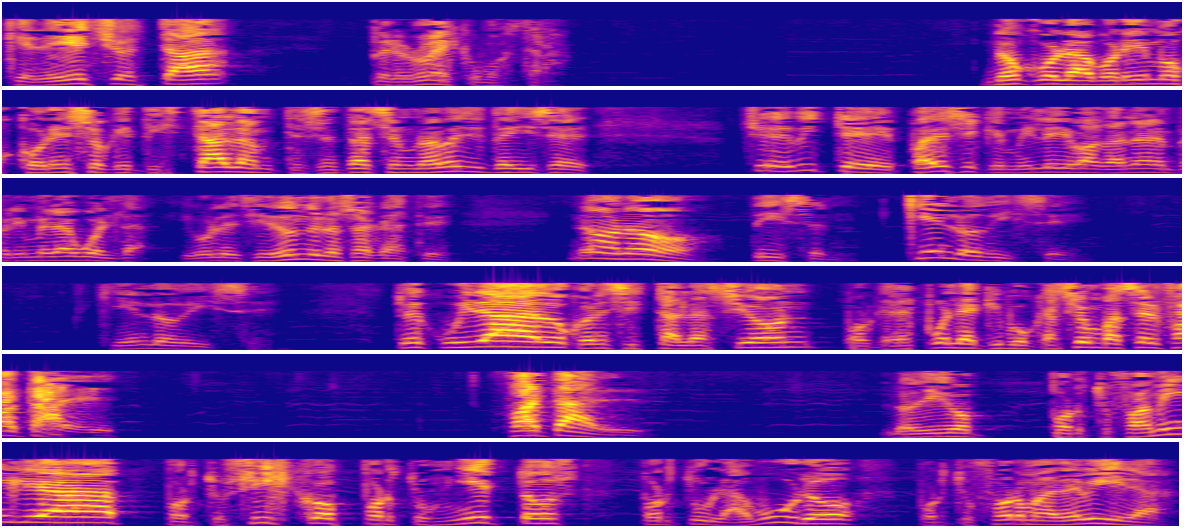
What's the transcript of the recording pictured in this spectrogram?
que de hecho está, pero no es como está. No colaboremos con eso que te instalan, te sentás en una mesa y te dice, che, viste, parece que mi ley va a ganar en primera vuelta. Y vos le decís, ¿dónde lo sacaste? No, no, dicen, ¿Quién lo dice? ¿Quién lo dice? Entonces cuidado con esa instalación, porque después la equivocación va a ser fatal. Fatal. Lo digo por tu familia, por tus hijos, por tus nietos, por tu laburo, por tu forma de vida.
